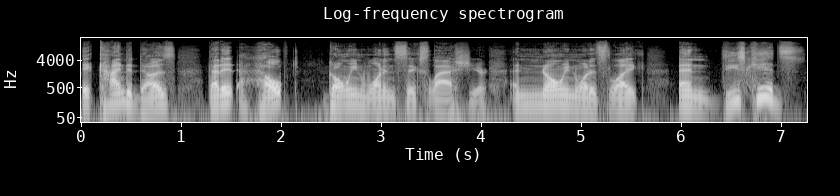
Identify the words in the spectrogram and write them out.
it kind of does. That it helped going one and six last year and knowing what it's like. And these kids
